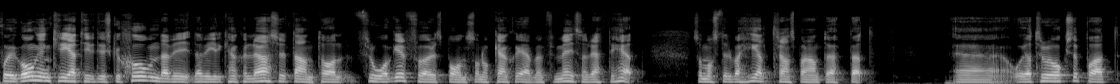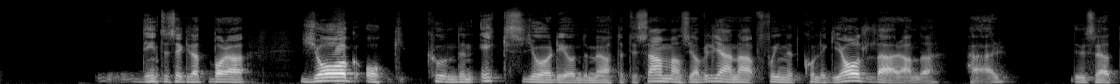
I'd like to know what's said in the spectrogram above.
få igång en kreativ diskussion där vi, där vi kanske löser ett antal frågor för sponsorn och kanske även för mig som rättighet så måste det vara helt transparent och öppet. Eh, och jag tror också på att det är inte säkert att bara jag och kunden X gör det under mötet tillsammans. Jag vill gärna få in ett kollegialt lärande här. Det vill säga att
